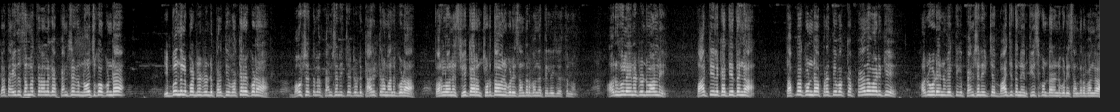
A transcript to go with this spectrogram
గత ఐదు సంవత్సరాలుగా పెన్షన్ నోచుకోకుండా ఇబ్బందులు పడినటువంటి ప్రతి ఒక్కరికి కూడా భవిష్యత్తులో పెన్షన్ ఇచ్చేటువంటి కార్యక్రమానికి కూడా త్వరలోనే స్వీకారం చుడతామని కూడా ఈ సందర్భంగా తెలియజేస్తున్నాం. అర్హులైనటువంటి వాళ్ళని పార్టీలకు అతీతంగా తప్పకుండా ప్రతి ఒక్క పేదవాడికి అర్హుడైన వ్యక్తికి పెన్షన్ ఇచ్చే బాధ్యత నేను తీసుకుంటానని కూడా ఈ సందర్భంగా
